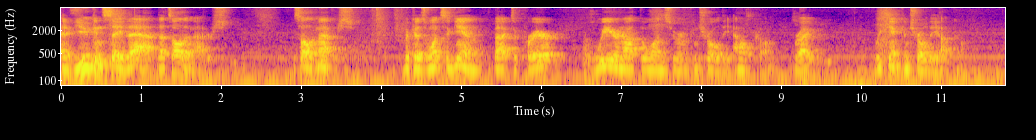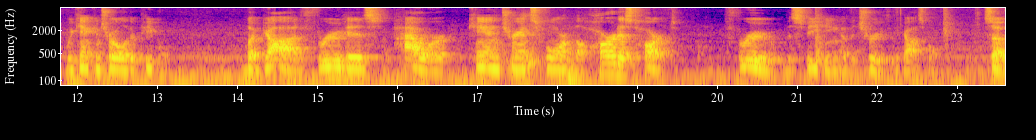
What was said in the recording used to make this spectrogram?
And if you can say that, that's all that matters. That's all that matters. Because once again, back to prayer, we are not the ones who are in control of the outcome, right? We can't control the outcome. We can't control other people. But God, through His power, can transform the hardest heart through the speaking of the truth of the gospel. So,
